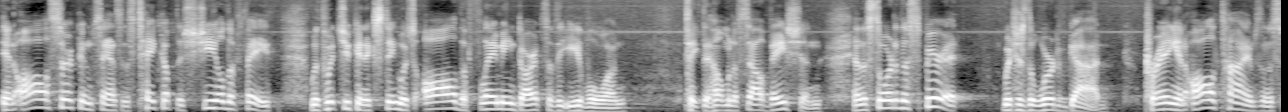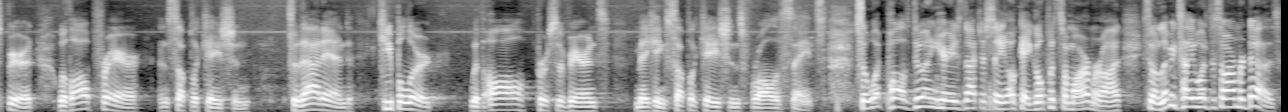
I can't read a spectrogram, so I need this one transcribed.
In all circumstances, take up the shield of faith with which you can extinguish all the flaming darts of the evil one. Take the helmet of salvation and the sword of the Spirit, which is the word of God, praying in all times in the Spirit with all prayer and supplication. To that end, keep alert with all perseverance, making supplications for all the saints. So, what Paul's doing here, he's not just saying, okay, go put some armor on. So, let me tell you what this armor does.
